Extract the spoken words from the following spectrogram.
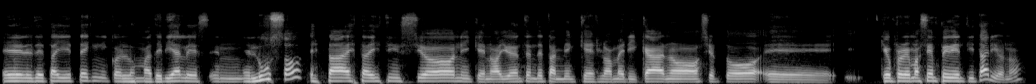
el detalle técnico en los materiales, en el uso, está esta distinción y que nos ayuda a entender también qué es lo americano, ¿cierto? Eh, que es un problema siempre identitario, ¿no?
